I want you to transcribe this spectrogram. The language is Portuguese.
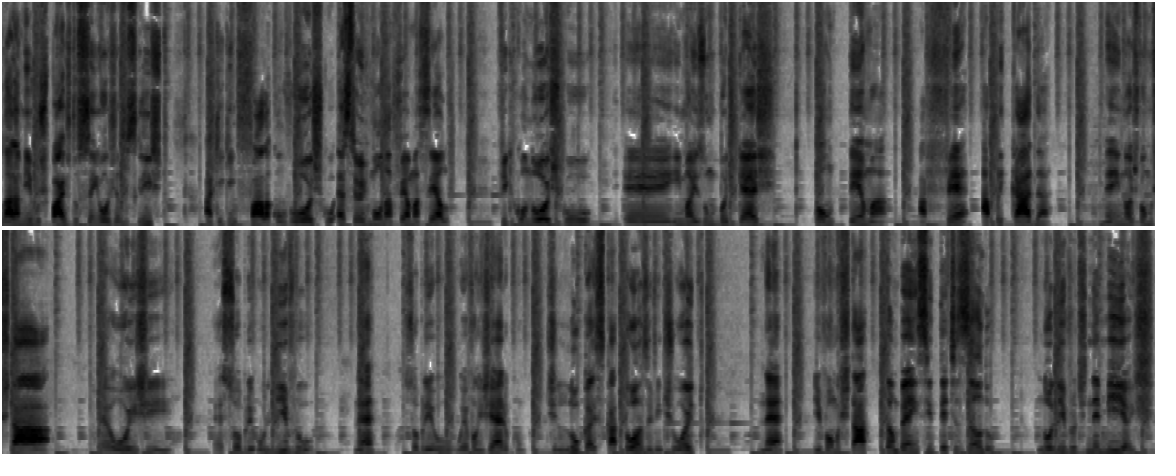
Olá, amigos, paz do Senhor Jesus Cristo. Aqui quem fala convosco é seu irmão na fé, Marcelo. Fique conosco é, em mais um podcast com o tema A Fé Aplicada. Amém? Nós vamos estar é, hoje é, sobre o livro, né? Sobre o, o evangélico de Lucas 14, 28, né? E vamos estar também sintetizando no livro de Neemias.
